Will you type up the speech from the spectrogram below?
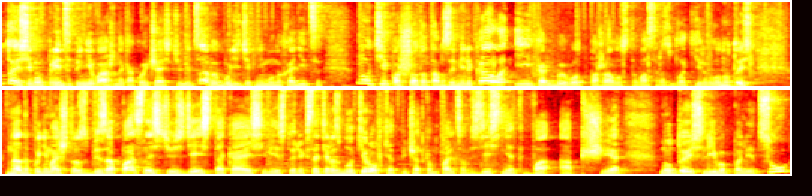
Ну, то есть ему, в принципе, не важно, какой частью лица вы будете к нему находиться. Ну, типа, что-то там замелькало, и как бы вот, пожалуйста, вас разблокировало. Ну, то есть надо понимать, что с безопасностью здесь такая себе история. Кстати, разблокировки отпечатком пальцев здесь нет вообще. Ну, то есть либо по лицу,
